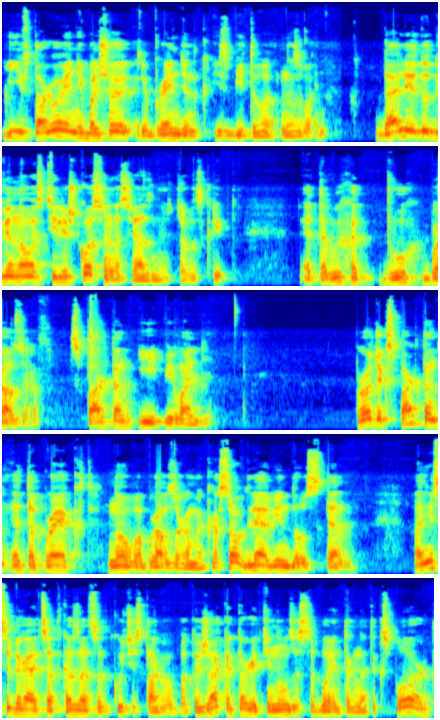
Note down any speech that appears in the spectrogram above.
и второе – небольшой ребрендинг избитого названия. Далее идут две новости лишь косвенно связанные с JavaScript. Это выход двух браузеров – Spartan и Vivaldi. Project Spartan – это проект нового браузера Microsoft для Windows 10. Они собираются отказаться от кучи старого багажа, который тянул за собой Internet Explorer,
